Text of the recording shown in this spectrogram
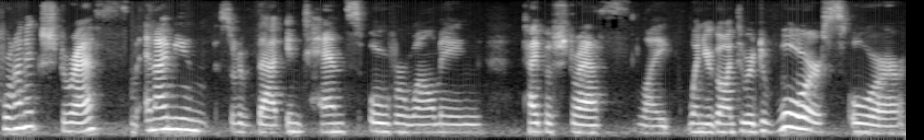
Chronic stress, and I mean sort of that intense, overwhelming type of stress like when you're going through a divorce or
